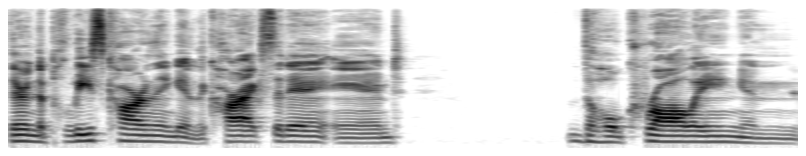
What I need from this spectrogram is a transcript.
they're in the police car and they get in the car accident and the whole crawling and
